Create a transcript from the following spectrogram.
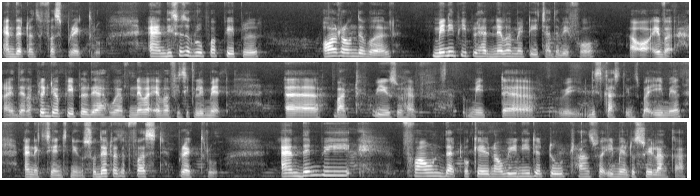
And that was the first breakthrough. And this was a group of people all around the world. Many people had never met each other before or ever, right? There are plenty of people there who have never ever physically met, uh, but we used to have meet, uh, we discuss things by email and exchange news. So that was the first breakthrough. And then we found that, okay, now we needed to transfer email to Sri Lanka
